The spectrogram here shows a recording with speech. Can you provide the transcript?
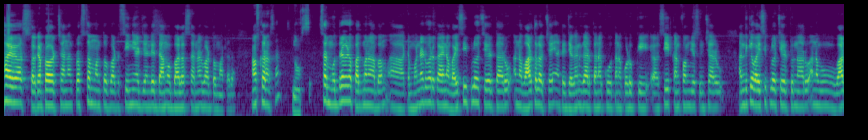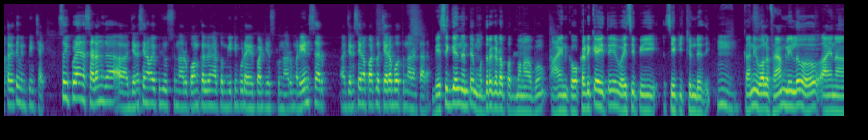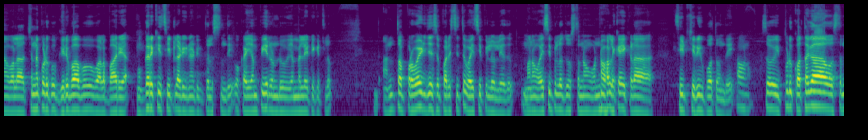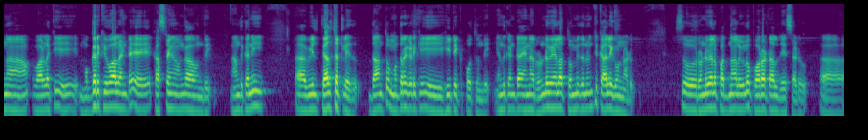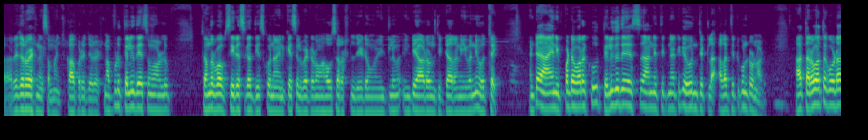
Hi viewers welcome to our channel ప్రస్తుతం మనతో పాటు సీనియర్ జర్నలిస్ట్ దామో బాలస్ అన్నారు వారితో మాట్లాడాం నమస్కారం సార్. నమస్తే. సార్ ముద్రగడ పద్మనాభం అంటే మొన్నటి వరకు ఆయన వైసీపీలో చేరుతారు అన్న వార్తలు వచ్చాయి. అంటే జగన్ గారు తనకు తన కొడుకుకి సీట్ కన్ఫర్మ్ చేసి ఉంచారు. అందుకే వైసీపీలో చేరుతున్నారు అన్న వార్తలు అయితే వినిపించాయి. సో ఇప్పుడు ఆయన సడన్గా జనసేన వైపు చూస్తున్నారు. పవన్ కళ్యాణ్ గారితో మీటింగ్ కూడా ఏర్పాటు చేసుకున్నారు. మరి ఏంటి సార్ జనసేన పార్టీలో చేరబోతున్నారంటారా? బేసిక్గా ఏంటంటే ముద్రగడ పద్మనాభం ఆయనకి ఒక్కడికే అయితే వైసీపీ సీట్ ఇచ్చిండేది. కానీ వాళ్ళ ఫ్యామిలీలో ఆయన వాళ్ళ చిన్న కొడుకు గిరిబాబు వాళ్ళ భార్య ముగ్గురికి సీట్లు అడిగినట్టుగా తెలుస్తుంది. ఒక ఎంపీ రెండు ఎమ్మెల్యే టికెట్లు. అంత ప్రొవైడ్ చేసే పరిస్థితి వైసీపీలో లేదు. మనం వైసీపీలో చూస్తున్నాం ఉన్న వాళ్ళకే ఇక్కడ సీట్ చిరిగిపోతుంది. అవును. సో ఇప్పుడు కొత్తగా వస్తున్న వాళ్ళకి ముగ్గురికి ఇవ్వాలంటే కష్టంగా ఉంది. అందుకని వీళ్ళు తేల్చట్లేదు. దాంతో ముద్రగడికి హీట్ ఎక్కిపోతుంది. ఎందుకంటే ఆయన రెండు వేల తొమ్మిది నుంచి ఖాళీగా ఉన్నాడు. సో రెండు వేల పద్నాలుగులో పోరాటాలు చేశాడు. రిజర్వేషన్కి సంబంధించి కాపు రిజర్వేషన్. అప్పుడు తెలుగుదేశం వాళ్ళు చంద్రబాబు సీరియస్గా తీసుకొని ఆయన కేసులు పెట్టడం హౌస్ అరెస్టులు చేయడం ఇంట్లో ఇంటి ఆడవాళ్ళని తిట్టారని ఇవన్నీ వచ్చాయి. అంటే ఆయన ఇప్పటి వరకు తెలుగుదేశాన్ని తిట్టినట్టుగా ఎవరిని తిట్ల అలా తిట్టుకుంటున్నాడు. ఆ తర్వాత కూడా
